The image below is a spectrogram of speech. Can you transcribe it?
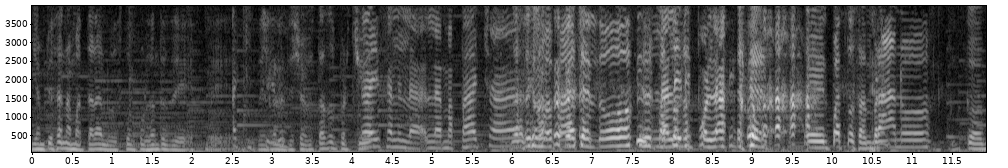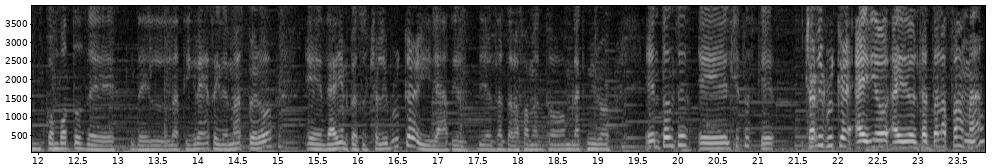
y empiezan a matar a los concursantes de, de, Ah, reality show. Está súper chido. Ahí sale la, la mapacha. La señora Mapacha, el Doc, el La Lady Polanco. el pato Zambrano, con, con votos de, de la tigresa y demás, pero eh, de ahí empezó Charlie Brooker y ya dio, dio el salto a la fama con Black Mirror. Entonces, eh, el chiste es que Charlie Brooker ahí dio, ahí dio el salto a la fama.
